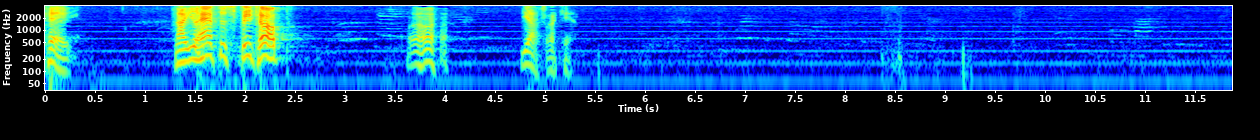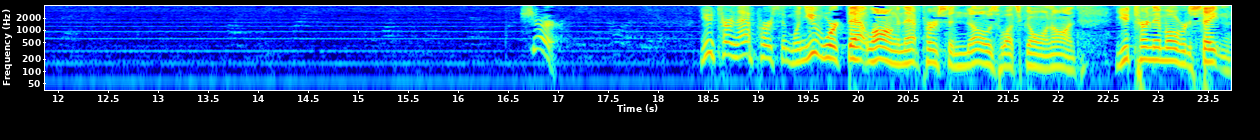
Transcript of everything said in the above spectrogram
Okay. Now you have to speak up. Uh, yes, I can. You turn that person, when you've worked that long and that person knows what's going on, you turn them over to Satan,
